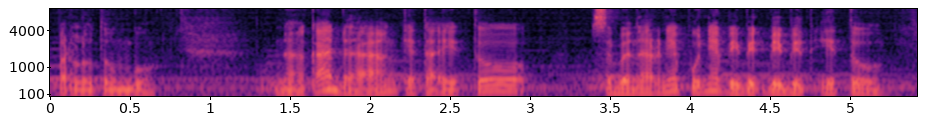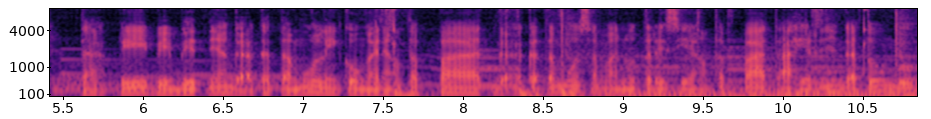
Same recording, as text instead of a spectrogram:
perlu tumbuh. Nah, kadang kita itu sebenarnya punya bibit-bibit itu, tapi bibitnya nggak ketemu lingkungan yang tepat, nggak ketemu sama nutrisi yang tepat, akhirnya nggak tumbuh.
